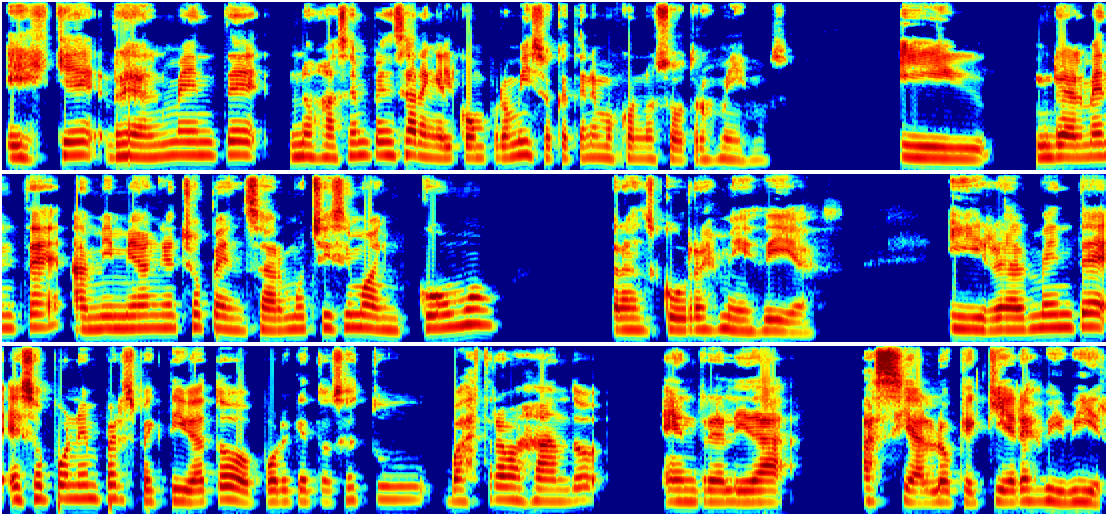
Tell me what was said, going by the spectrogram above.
es que realmente nos hacen pensar en el compromiso que tenemos con nosotros mismos. Y realmente a mí me han hecho pensar muchísimo en cómo transcurres mis días. Y realmente eso pone en perspectiva todo, porque entonces tú vas trabajando en realidad hacia lo que quieres vivir.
